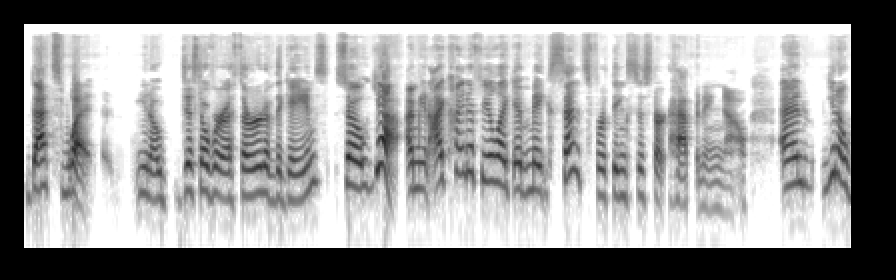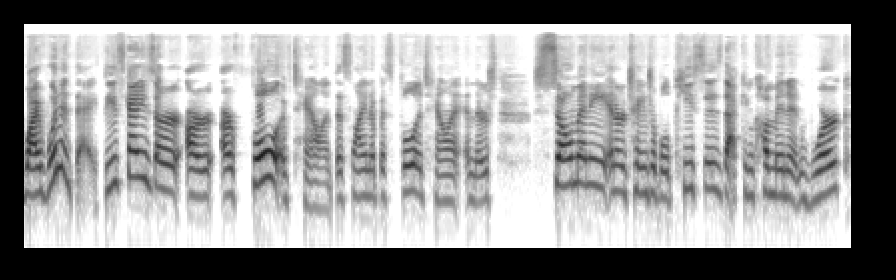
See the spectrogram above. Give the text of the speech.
that's what you know, just over a third of the games. So, yeah, I mean, I kind of feel like it makes sense for things to start happening now. And, you know, why wouldn't they? These guys are are are full of talent. This lineup is full of talent and there's so many interchangeable pieces that can come in and work.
